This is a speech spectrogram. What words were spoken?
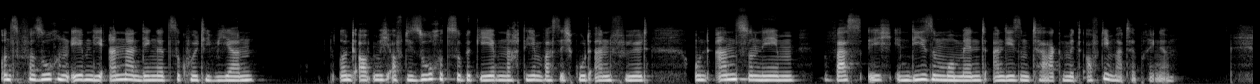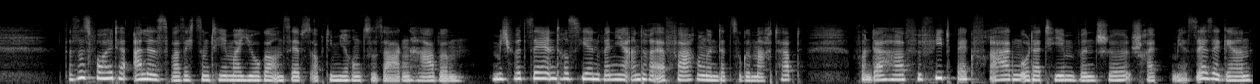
und zu versuchen, eben die anderen Dinge zu kultivieren und auf mich auf die Suche zu begeben nach dem, was sich gut anfühlt und anzunehmen, was ich in diesem Moment an diesem Tag mit auf die Matte bringe. Das ist für heute alles, was ich zum Thema Yoga und Selbstoptimierung zu sagen habe. Mich würde sehr interessieren, wenn ihr andere Erfahrungen dazu gemacht habt. Von daher für Feedback, Fragen oder Themenwünsche schreibt mir sehr, sehr gern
